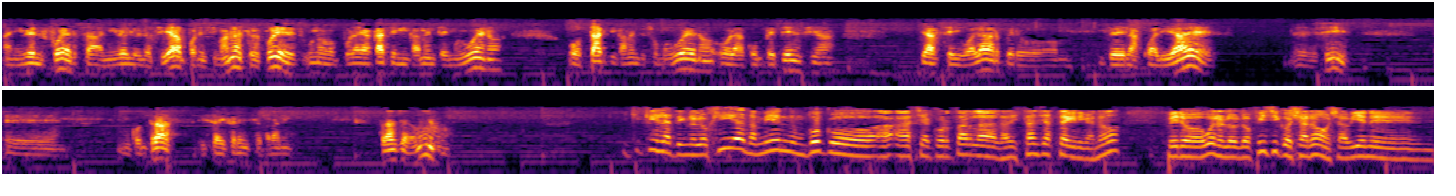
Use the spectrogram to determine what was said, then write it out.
a nivel fuerza, a nivel velocidad, por encima nuestro. Después uno por ahí acá técnicamente es muy bueno, o tácticamente son muy buenos, o la competencia te hace igualar, pero de las cualidades, eh, sí, eh, encontrás esa diferencia para mí. Francia lo mismo. ¿Qué, es la tecnología? También un poco hacia cortar las distancias técnicas, ¿no? Pero bueno, lo, físico ya no, ya viene...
